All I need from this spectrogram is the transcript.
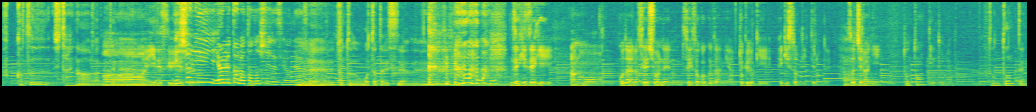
復活したいななんてね。ああいいですよいいです一緒にやれたら楽しいですよね。ねちょっとね思っちゃったりしてたよね。ぜひぜひあの小平青少年吹奏楽団には時々エキストラで行ってるので、い。そちらにトントンって言ってもらトントンってね。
